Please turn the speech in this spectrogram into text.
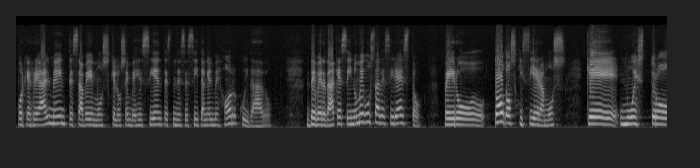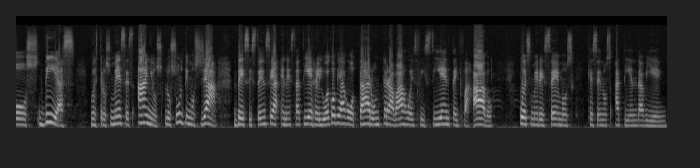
porque realmente sabemos que los envejecientes necesitan el mejor cuidado. De verdad que sí. No me gusta decir esto, pero todos quisiéramos que nuestros días nuestros meses, años, los últimos ya de existencia en esta tierra y luego de agotar un trabajo eficiente y fajado, pues merecemos que se nos atienda bien.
